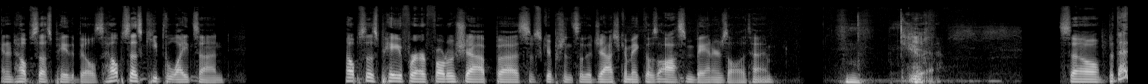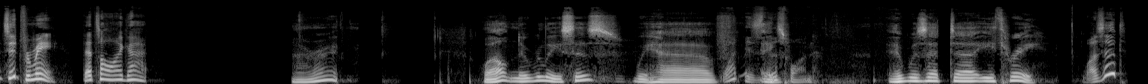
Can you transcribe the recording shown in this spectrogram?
and it helps us pay the bills. helps us keep the lights on. Helps us pay for our Photoshop uh, subscription so that Josh can make those awesome banners all the time. Yeah. So, but that's it for me. That's all I got. All right. Well, new releases. We have. What is a- this one? It was at uh, E3. Was it?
